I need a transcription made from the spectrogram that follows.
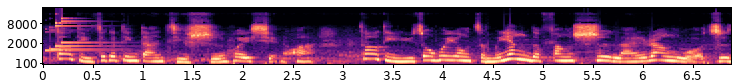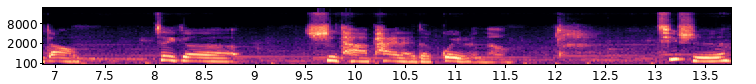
到底这个订单几时会显化？到底宇宙会用怎么样的方式来让我知道，这个是他派来的贵人呢？其实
